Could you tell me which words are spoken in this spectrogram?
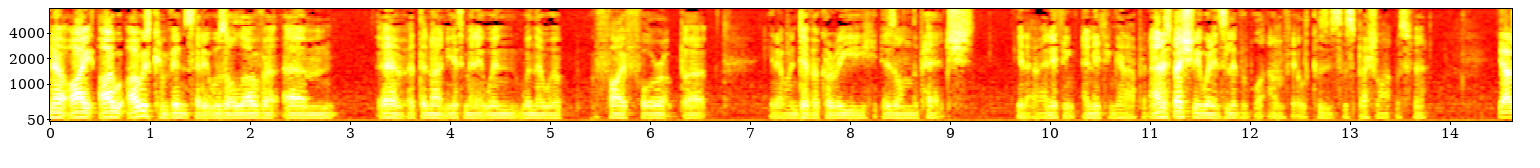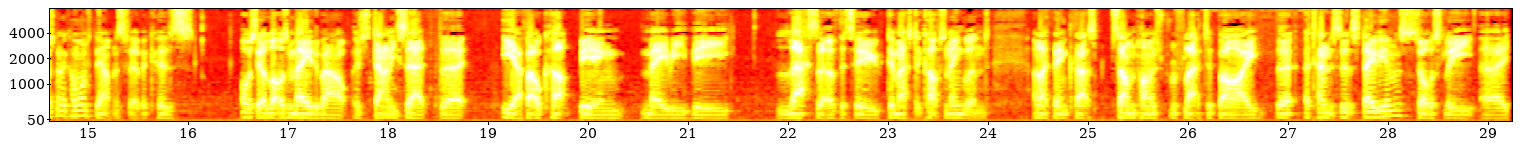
no, I, I I was convinced that it was all over um, uh, at the 90th minute when when they were five-four up. But you know, when Divock is on the pitch, you know anything anything can happen, and especially when it's Liverpool at Anfield because it's a special atmosphere. Yeah, I was going to come on to the atmosphere because obviously a lot was made about, as Danny said, the EFL Cup being maybe the lesser of the two domestic cups in England. And I think that's sometimes reflected by the attendance at stadiums. So obviously, uh,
